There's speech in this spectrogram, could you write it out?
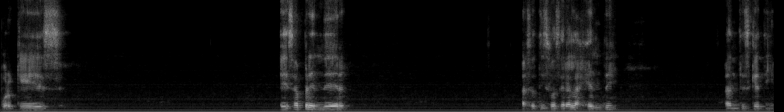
Porque es es aprender a satisfacer a la gente antes que a ti.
